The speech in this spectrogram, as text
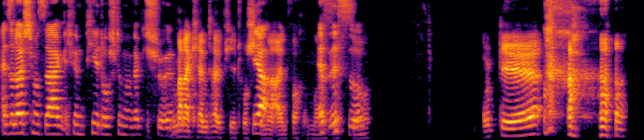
Also Leute, ich muss sagen, ich finde Pietros Stimme wirklich schön. Man erkennt halt Pietros Stimme Ja. einfach immer. Es ist so. Okay. Und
